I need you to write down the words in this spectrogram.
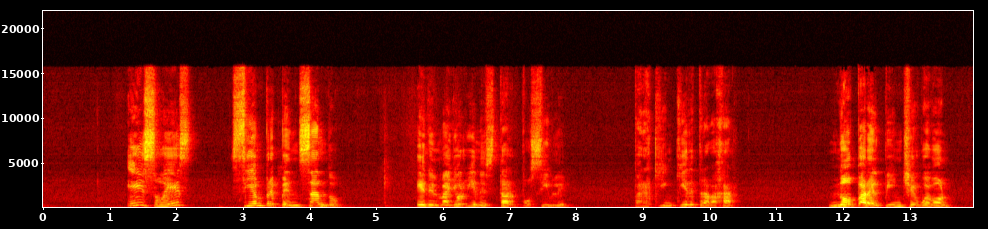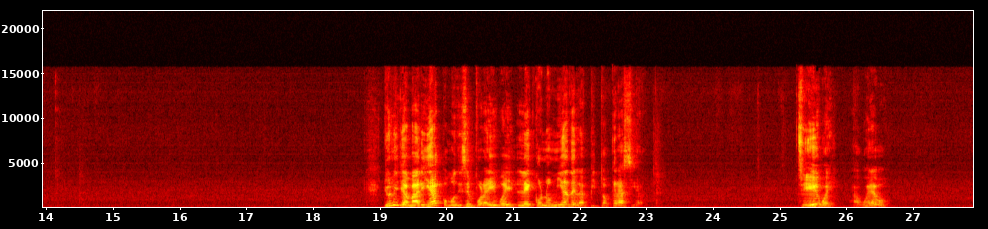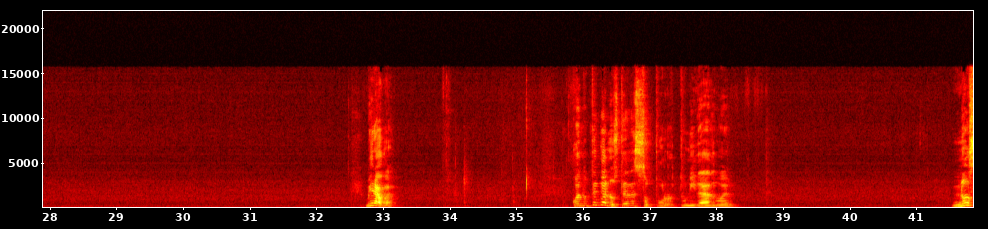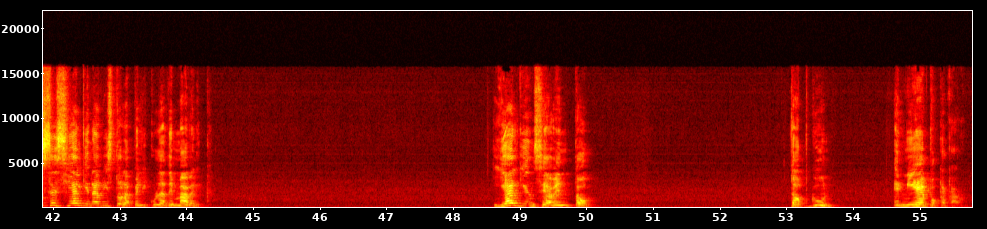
Eso es siempre pensando en el mayor bienestar posible para quien quiere trabajar, no para el pinche huevón. Yo le llamaría, como dicen por ahí, güey, la economía de la pitocracia. Sí, güey, a huevo. Mira, güey. Cuando tengan ustedes oportunidad, güey. No sé si alguien ha visto la película de Maverick. Y alguien se aventó. Top Gun. En mi época, cabrón.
